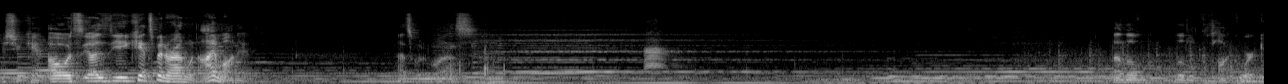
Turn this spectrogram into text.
Yes, you can. Oh, it's uh, you can't spin around when I'm on it. That's what it was. That little, little clockwork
